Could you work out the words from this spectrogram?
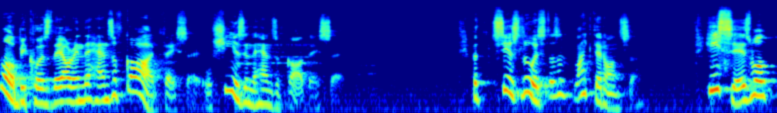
Well, because they are in the hands of God, they say, or she is in the hands of God, they say. But C.S. Lewis doesn't like that answer. He says, well,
